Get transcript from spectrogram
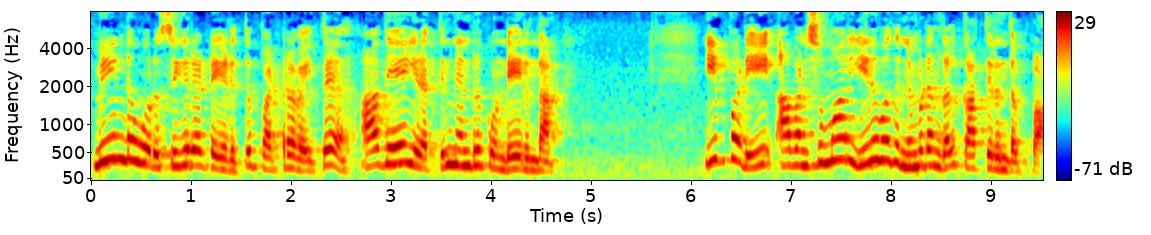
மீண்டும் ஒரு சிகரெட்டை எடுத்து பற்ற வைத்து அதே இடத்தில் நின்று கொண்டே இருந்தான். இப்படி அவன் சுமார் இருபது நிமிடங்கள் காத்திருந்தப்பா.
